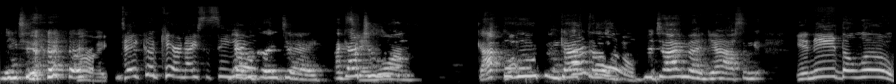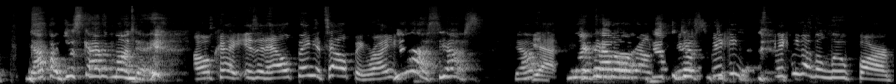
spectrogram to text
me too. All right. Take good care. Nice to see you. Have a great day. I got Stay you. warm. Got the What- loupe and got the the, the diamond. Yes. And You need the loupe. yep, I just got it Monday. Okay. Is it helping? It's helping, right? Yes, yes. Yeah. Yeah. You're gonna go around. You know, speaking speaking of the loupe, Barb,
